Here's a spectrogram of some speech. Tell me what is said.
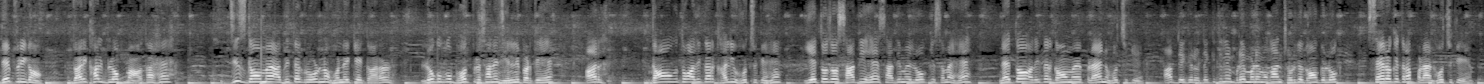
देवपुरी गाँव, द्वारिखाल ब्लॉक में आता है। जिस गाँव में अभी तक रोड न होने के कारण लोगों को बहुत परेशानी झेलनी पड़ती है, और गाँव तो अधिकतर खाली हो चुके हैं। ये तो जो शादी है, शादी में लोग के समय है, नहीं तो अधिकतर गाँव में प्लान हो चुके हैं। आप देख रहे होते कितने बड़े बड़े मकान छोड़ के गाँव के लोग शहरों की तरफ़ प्लान हो चुके हैं।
